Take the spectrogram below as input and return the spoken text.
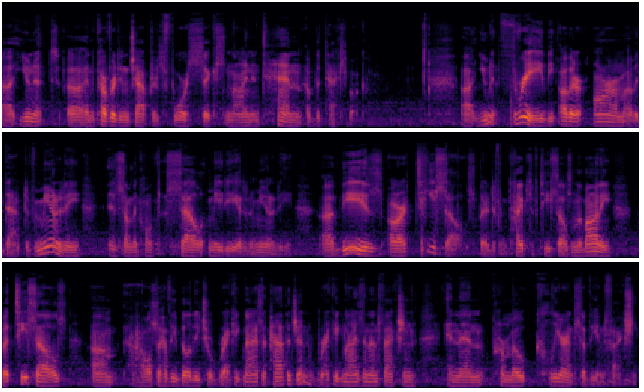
Uh, unit uh, and covered in chapters 4, 6, 9, and 10 of the textbook. Uh, unit 3, the other arm of adaptive immunity, is something called cell mediated immunity. Uh, these are T cells. There are different types of T cells in the body, but T cells um, also have the ability to recognize a pathogen, recognize an infection, and then promote clearance of the infection.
